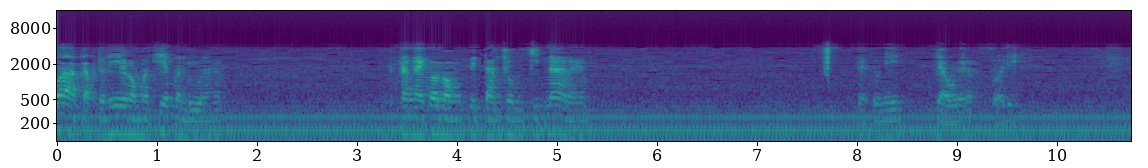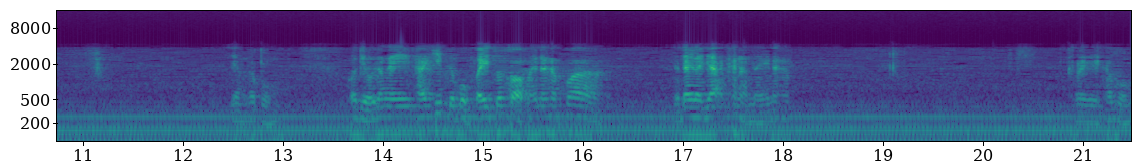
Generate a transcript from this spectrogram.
ว่ากับตัวนี้เรามาเทียบกันดูนะครับถ้าไงก็ลองติดตามชมคลิปหน้านะครับ แต่ตัวนี้เจ๋วเลยครับ สวยดีเยี่ยมครับผม ก็เดี๋ยวยังไงท้ายคลิปเดี๋ยวผมไปทดสอบให้นะครับว่า จะได้ระยะขนาดไหนนะครับโอเคครับผม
